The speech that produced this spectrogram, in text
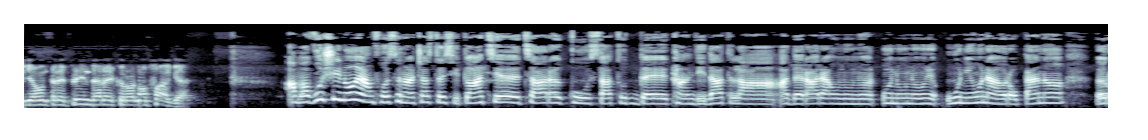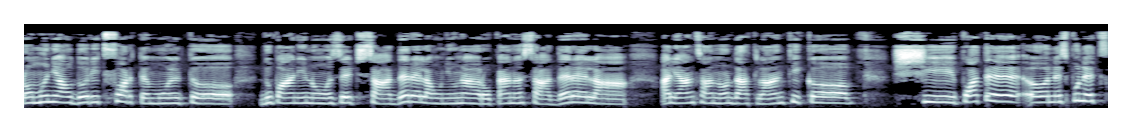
e o întreprindere cronofagă. Am avut și noi, am fost în această situație, țară cu statut de candidat la aderarea în Uniunea Europeană. Românii au dorit foarte mult, uh, după anii 90, să adere la Uniunea Europeană, să adere la Alianța Nord-Atlantică și poate uh, ne spuneți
